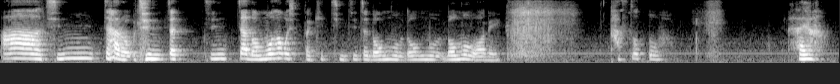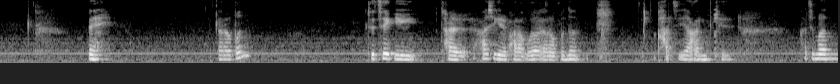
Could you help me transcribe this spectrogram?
아 진짜로 진짜 진짜 너무 하고 싶다 기침 진짜 너무 너무 너무 원해 갔어 또 아휴 네 여러분 재채기 잘 하시길 바라고요 여러분은 가지 않길 하지만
